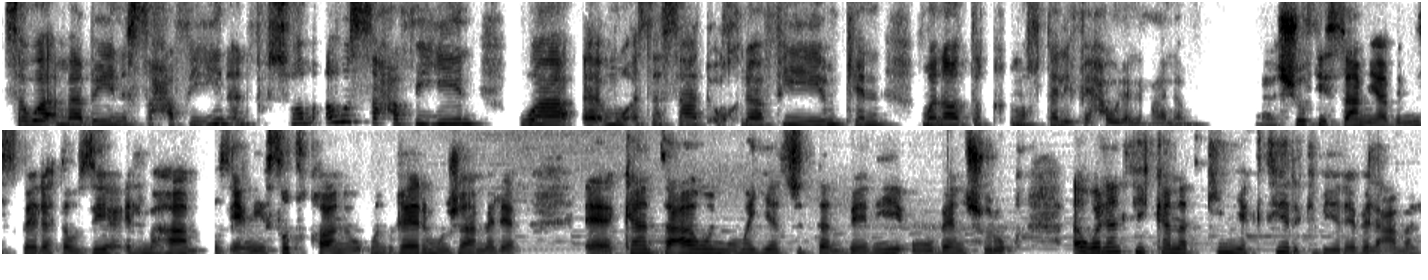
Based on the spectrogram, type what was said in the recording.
سواء ما بين الصحفيين أنفسهم أو الصحفيين ومؤسسات أخرى في يمكن مناطق مختلفة حول العالم. شوفي سامية بالنسبة لتوزيع المهام يعني صدقا ومن غير مجاملة كان تعاون مميز جدا بيني وبين شروق. أولا في كانت كيمياء كتير كبيرة بالعمل.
